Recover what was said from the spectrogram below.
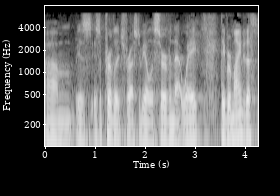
um, is, is a privilege for us to be able to serve in that way. They've reminded us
